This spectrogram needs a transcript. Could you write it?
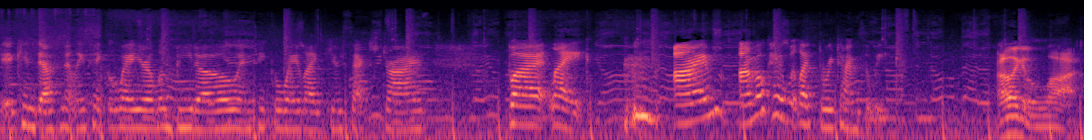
it can definitely take away your libido and take away, like, your sex drive. But, like, I'm, I'm okay with, like, three times a week. I like it a lot.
